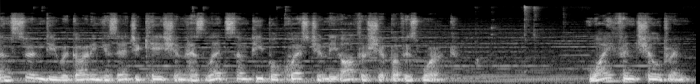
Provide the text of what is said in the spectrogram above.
uncertainty regarding his education has led some people question the authorship of his work. Wife and children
